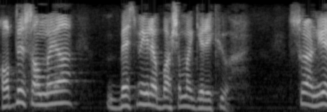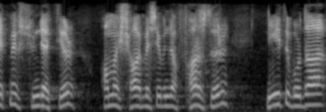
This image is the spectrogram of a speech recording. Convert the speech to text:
Abdest almaya besme ile başlamak gerekiyor. Sonra niyet etmek sünnettir. Ama şah mezhebinde farzdır. Niyeti burada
